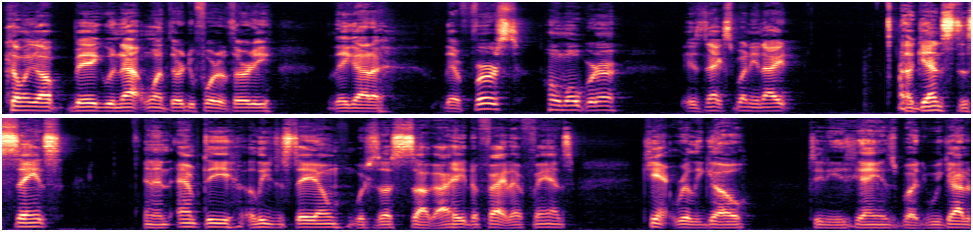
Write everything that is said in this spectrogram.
coming up big with that one, 34 to 30. They got a their first home opener is next Monday night against the Saints in an empty Allegiant Stadium, which does suck. I hate the fact that fans can't really go to these games, but we got to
